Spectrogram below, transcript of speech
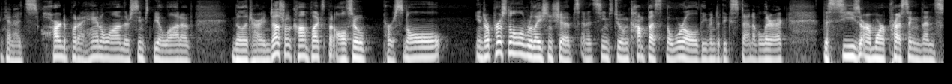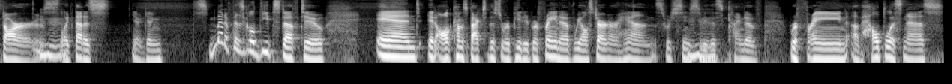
again it's hard to put a handle on there seems to be a lot of military industrial complex but also personal interpersonal relationships. And it seems to encompass the world even to the extent of a lyric. The seas are more pressing than stars. Mm-hmm. Like that is you know getting metaphysical deep stuff too. And it all comes back to this repeated refrain of we all start in our hands which seems to be mm-hmm. this kind of refrain of helplessness.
